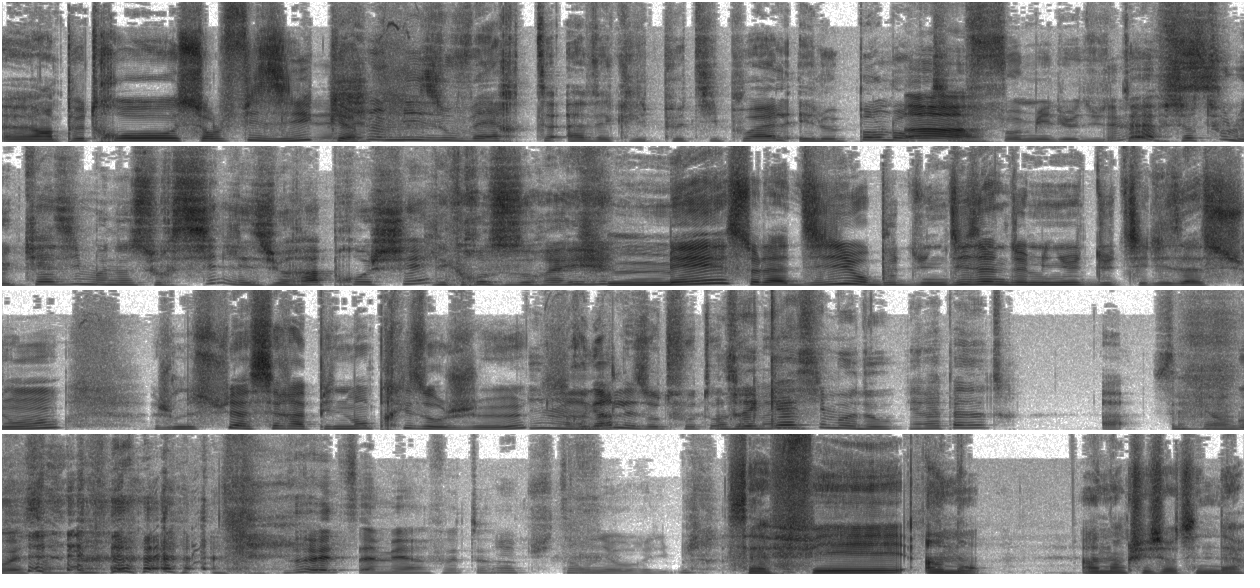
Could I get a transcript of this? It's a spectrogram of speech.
Euh, un peu trop sur le physique. Chemise ouverte avec les petits poils et le pendentif ah. au milieu du torse. surtout le quasi monosourcil, les yeux rapprochés, les grosses oreilles. Mais cela dit, au bout d'une dizaine de minutes d'utilisation, je me suis assez rapidement prise au jeu. Mmh. Regarde les autres photos. On dirait Quasimodo. Il n'y en a pas d'autres? Ah, c'est qui angoissant. Ça doit être sa meilleure photo. Oh putain, on est horrible. Ça fait un an. Un an que je suis sur Tinder.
